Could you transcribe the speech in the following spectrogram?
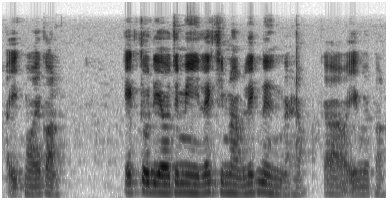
เอา x มาไว้ก่อน x ตัวเดียวจะมีเลขชิมลางเป็นเลขหนึ่งนะครับ ก็เอา x ไว้ก่อน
